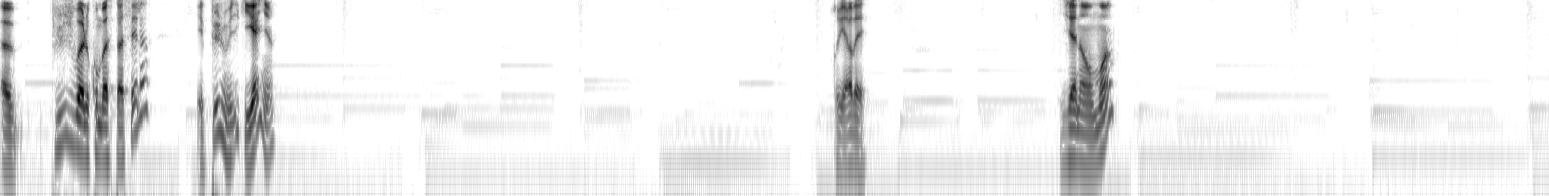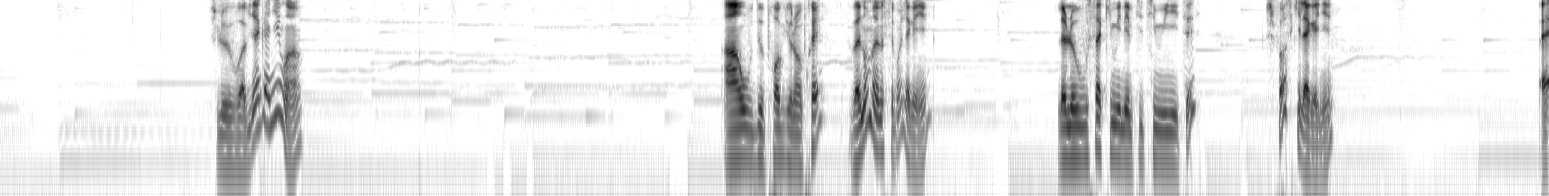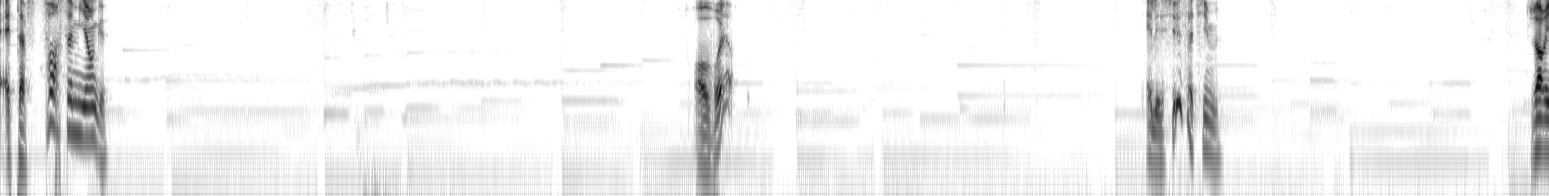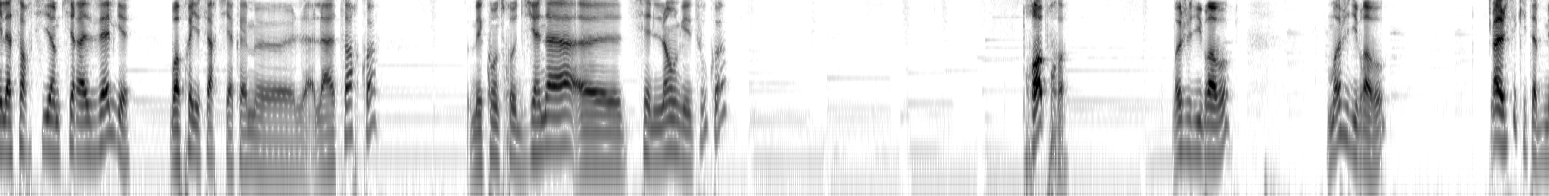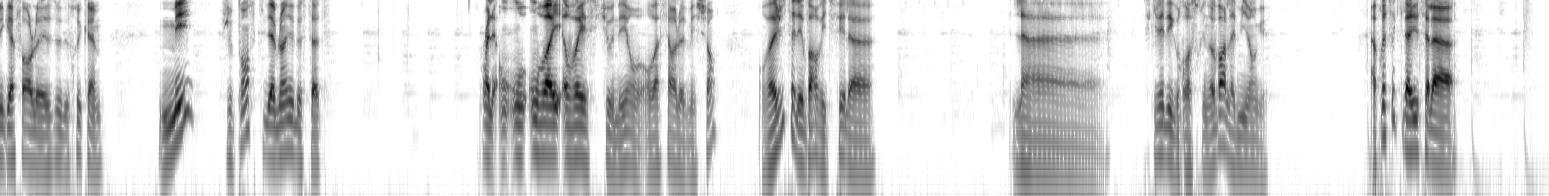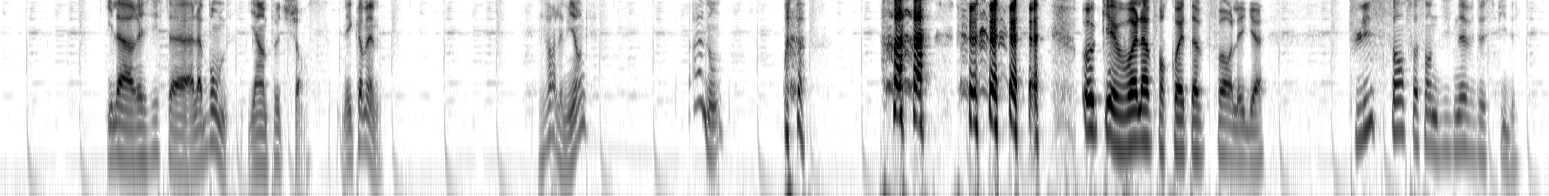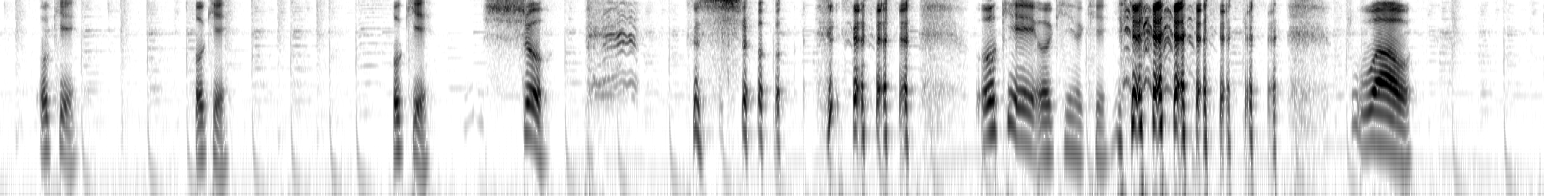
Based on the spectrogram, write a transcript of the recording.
Euh, plus je vois le combat se passer là, et plus je me dis qu'il gagne. Hein. Regardez. Diana en moins. Je le vois bien gagner, moi. Hein. Un ou deux procs violents près. Bah non, même c'est bon, il a gagné. Là, le Wusa qui met des petites immunités. Je pense qu'il a gagné. Eh, t'as force à Miang. En vrai. Elle est stylée sa team. Genre il a sorti un petit Resvelg. Bon après il est certes il y a quand même euh, la, la Hathor quoi. Mais contre Diana, euh, Lang et tout quoi. Propre. Moi je dis bravo. Moi je dis bravo. Ah je sais qu'il tape méga fort le SE des trucs quand même. Mais je pense qu'il a blindé de stats. Allez, on, va, on va espionner, on, va faire le méchant. On va juste aller voir vite fait la... La... Parce qu'il a des grosses runes, on va voir la Miang. Après ça qu'il a dit, ça la... Il a résisté à la bombe, il y a un peu de chance. Mais quand même. Voir la Miang Ah non. ok, voilà pourquoi tape fort, les gars. Plus 179 de speed. Ok. Ok. Ok. Chaud. Chaud. ok, ok, ok. wow.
